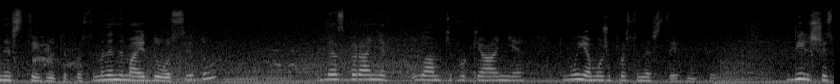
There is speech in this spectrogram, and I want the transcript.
не, встигнути просто. У мене немає досвіду для збирання уламків в океані, тому я можу просто не встигнути. Більшість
